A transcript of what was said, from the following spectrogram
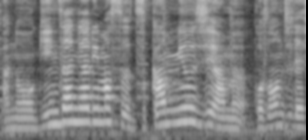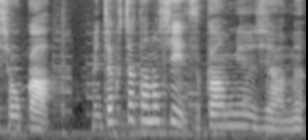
あの銀座にあります図鑑ミュージアムご存知でしょうか？めちゃくちゃ楽しい図鑑ミュージアム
